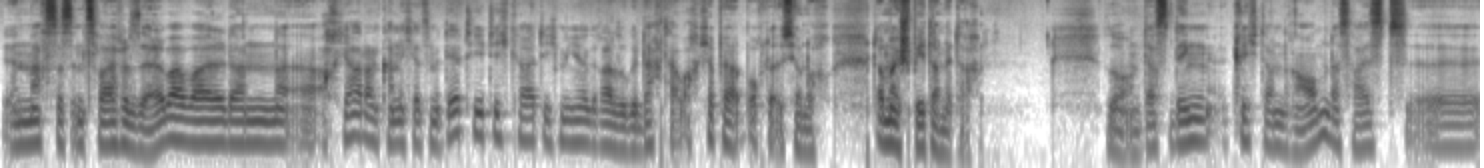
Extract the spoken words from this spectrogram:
dann machst du es im Zweifel selber, weil dann, äh, ach ja, dann kann ich jetzt mit der Tätigkeit, die ich mir hier gerade so gedacht habe, ach, ich habe ja auch, da ist ja noch, da ich später Mittag. So, und das Ding kriegt dann Raum. Das heißt, äh,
